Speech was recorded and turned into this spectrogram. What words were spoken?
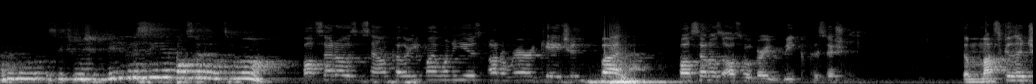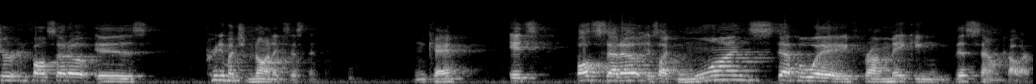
I don't know what the situation. Maybe you're going to sing falsetto in a while. Falsetto is a sound color you might want to use on a rare occasion, but falsetto is also a very weak position. The musculature in falsetto is pretty much non-existent. Okay? It's falsetto is like one step away from making this sound color.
